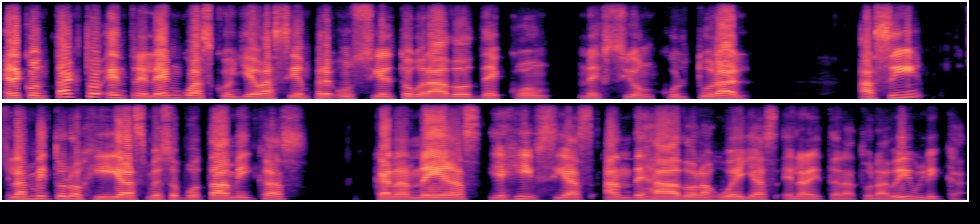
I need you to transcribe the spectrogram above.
El contacto entre lenguas conlleva siempre un cierto grado de conexión cultural. Así, las mitologías mesopotámicas, cananeas y egipcias han dejado las huellas en la literatura bíblica,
